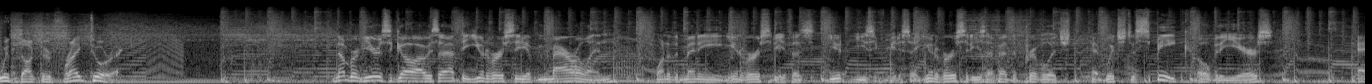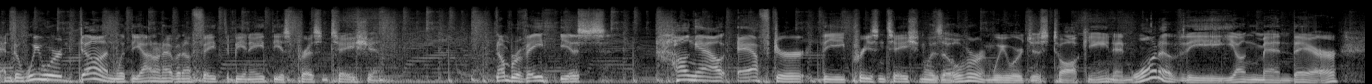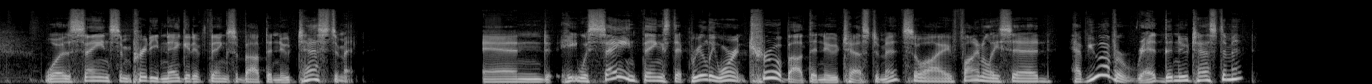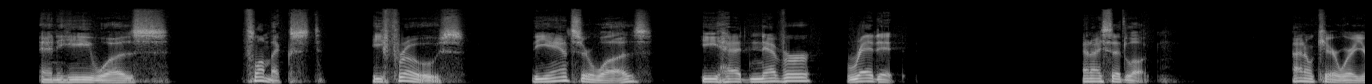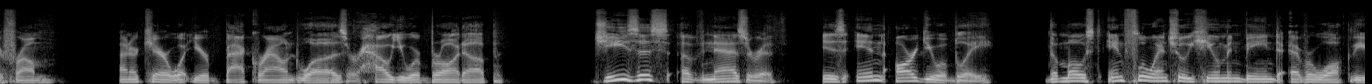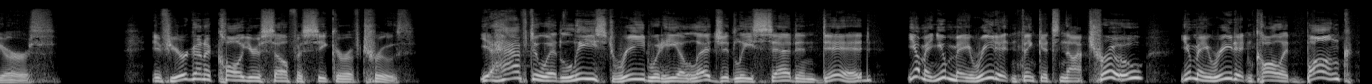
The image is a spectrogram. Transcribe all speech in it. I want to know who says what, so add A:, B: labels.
A: with Dr. Frank Turek.
B: A number of years ago, I was at the University of Maryland, one of the many universities, that's easy for me to say, universities I've had the privilege at which to speak over the years. And we were done with the I Don't Have Enough Faith to Be an Atheist presentation. A number of atheists hung out after the presentation was over and we were just talking. And one of the young men there was saying some pretty negative things about the New Testament. And he was saying things that really weren't true about the New Testament. So I finally said, Have you ever read the New Testament? And he was flummoxed. He froze. The answer was he had never read it and I said, Look, I don't care where you're from. I don't care what your background was or how you were brought up. Jesus of Nazareth is inarguably the most influential human being to ever walk the earth. If you're going to call yourself a seeker of truth, you have to at least read what he allegedly said and did. Yeah, I mean, you may read it and think it's not true. You may read it and call it bunk,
